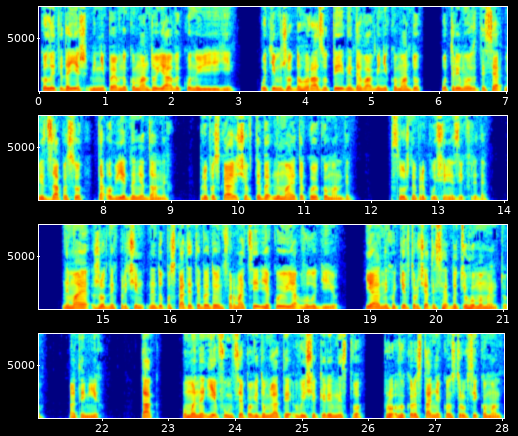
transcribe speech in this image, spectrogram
коли ти даєш мені певну команду, я виконую її. Утім, жодного разу ти не давав мені команду утримуватися від запису та об'єднання даних. Припускаю, що в тебе немає такої команди. Слушне припущення, Зікфріде. Немає жодних причин не допускати тебе до інформації, якою я володію. Я не хотів втручатися до цього моменту. А ти міг? Так, у мене є функція повідомляти вище керівництво про використання конструкцій команд,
